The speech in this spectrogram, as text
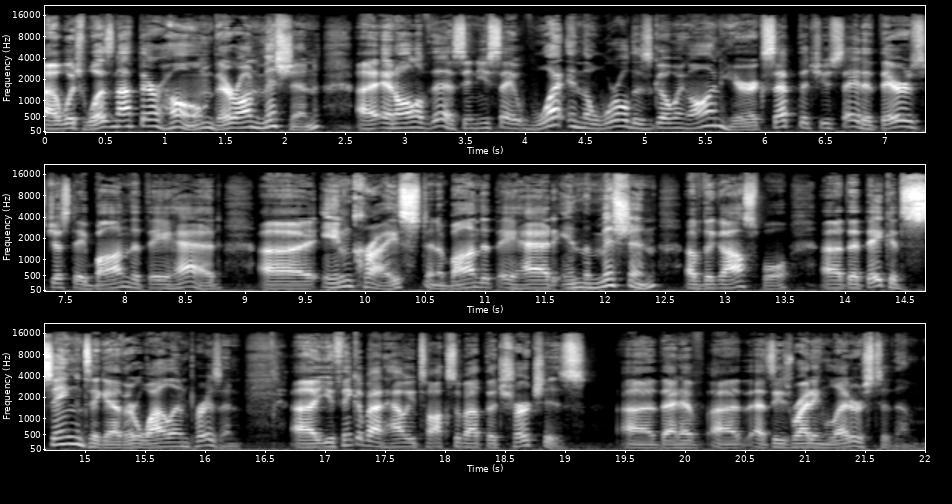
uh, which was not their home. They're on mission uh, and all of this. And you say, what in the world is going on here? Except that you say that there's just a bond that they had uh, in Christ and a bond that they had in the mission of the gospel uh, that they could sing together while in prison. Uh, you think about how he talks about the churches uh, that have, uh, as he's writing letters to them.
